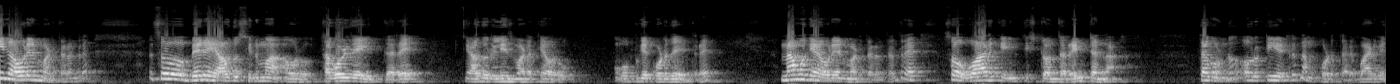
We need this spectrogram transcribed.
ಈಗ ಅವ್ರೇನು ಮಾಡ್ತಾರೆ ಅಂದರೆ ಸೊ ಬೇರೆ ಯಾವುದು ಸಿನಿಮಾ ಅವರು ತಗೊಳ್ಳದೇ ಇದ್ದರೆ, ಯಾವುದು ರಿಲೀಸ್ ಮಾಡೋಕ್ಕೆ ಅವರು ಒಪ್ಪಿಗೆ ಕೊಡದೇ ಇದ್ದರೆ, ನಮಗೆ ಅವ್ರೇನು ಮಾಡ್ತಾರೆ ಅಂತಂದರೆ ಸೊ ವಾರಕ್ಕೆ ಇಂತಿಷ್ಟು ಅಂತ ರೆಂಟನ್ನು ತಗೊಂಡು ಅವರು ಥಿಯೇಟ್ರ್ ನಮ್ಗೆ ಕೊಡ್ತಾರೆ, ಬಾಡಿಗೆ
